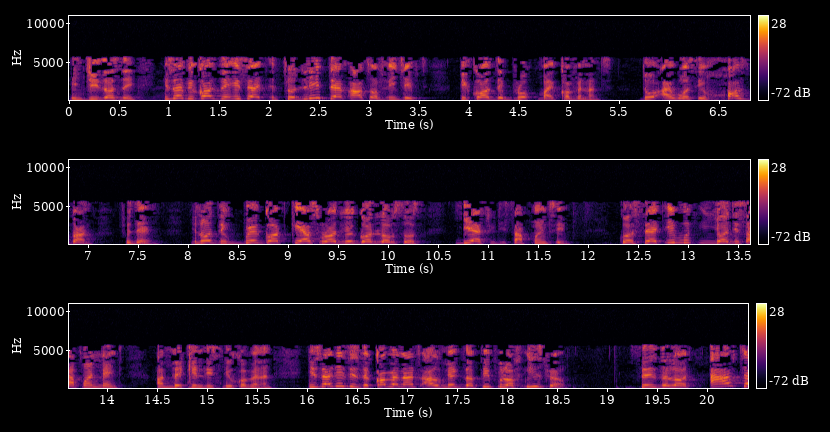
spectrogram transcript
in Jesus' name. He said, because they, he said to lead them out of Egypt because they broke my covenant, though I was a husband to them. You know the way God cares for us, the way God loves us. Yet you disappoint Him. God said, even in your disappointment, I'm making this new covenant. He said, This is the covenant I will make the people of Israel, says the Lord. After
